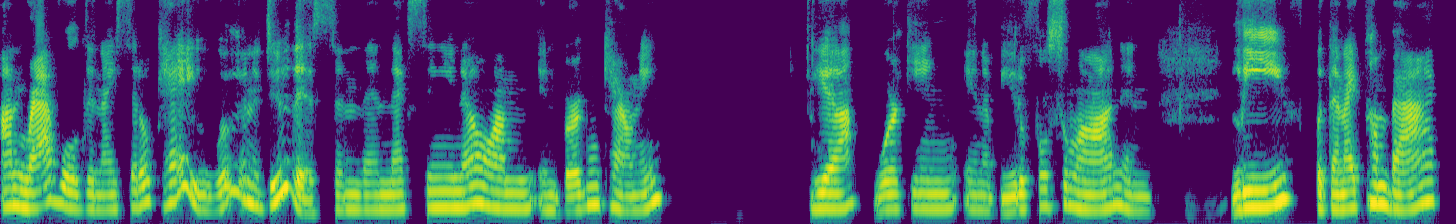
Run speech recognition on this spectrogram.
unraveled. And I said, okay, we're going to do this. And then next thing you know, I'm in Bergen County. Yeah, working in a beautiful salon and leave. But then I come back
